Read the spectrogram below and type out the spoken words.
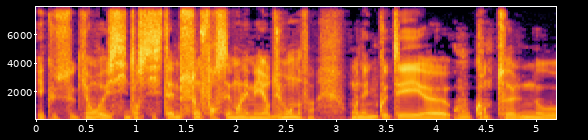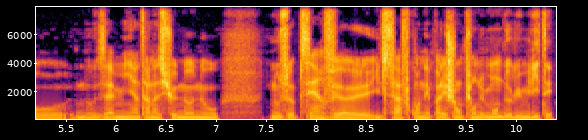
et que ceux qui ont réussi dans ce système sont forcément les meilleurs du monde. Enfin, on a une côté euh, où quand euh, nos nos amis internationaux nous nous observent, euh, ils savent qu'on n'est pas les champions du monde de l'humilité.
